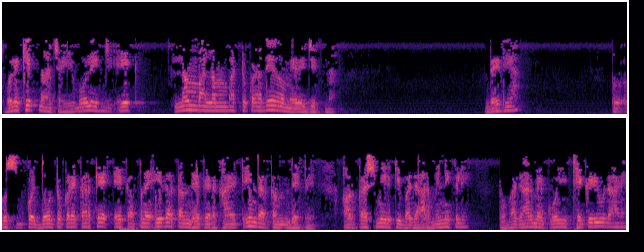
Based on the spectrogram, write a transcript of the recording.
बोले, कितना चाहिए? बोले, एक लंबा लंबा टुकड़ा दे दो मेरे जितना। दे दिया। तो उसको दो टुकड़े करके एक अपने इधर कंधे पे रखा एक इधर कंधे पे, और कश्मीर की बाज़ार में निकली। तो बाज़ार में कोई ठेकड़ी उड़ाड़े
